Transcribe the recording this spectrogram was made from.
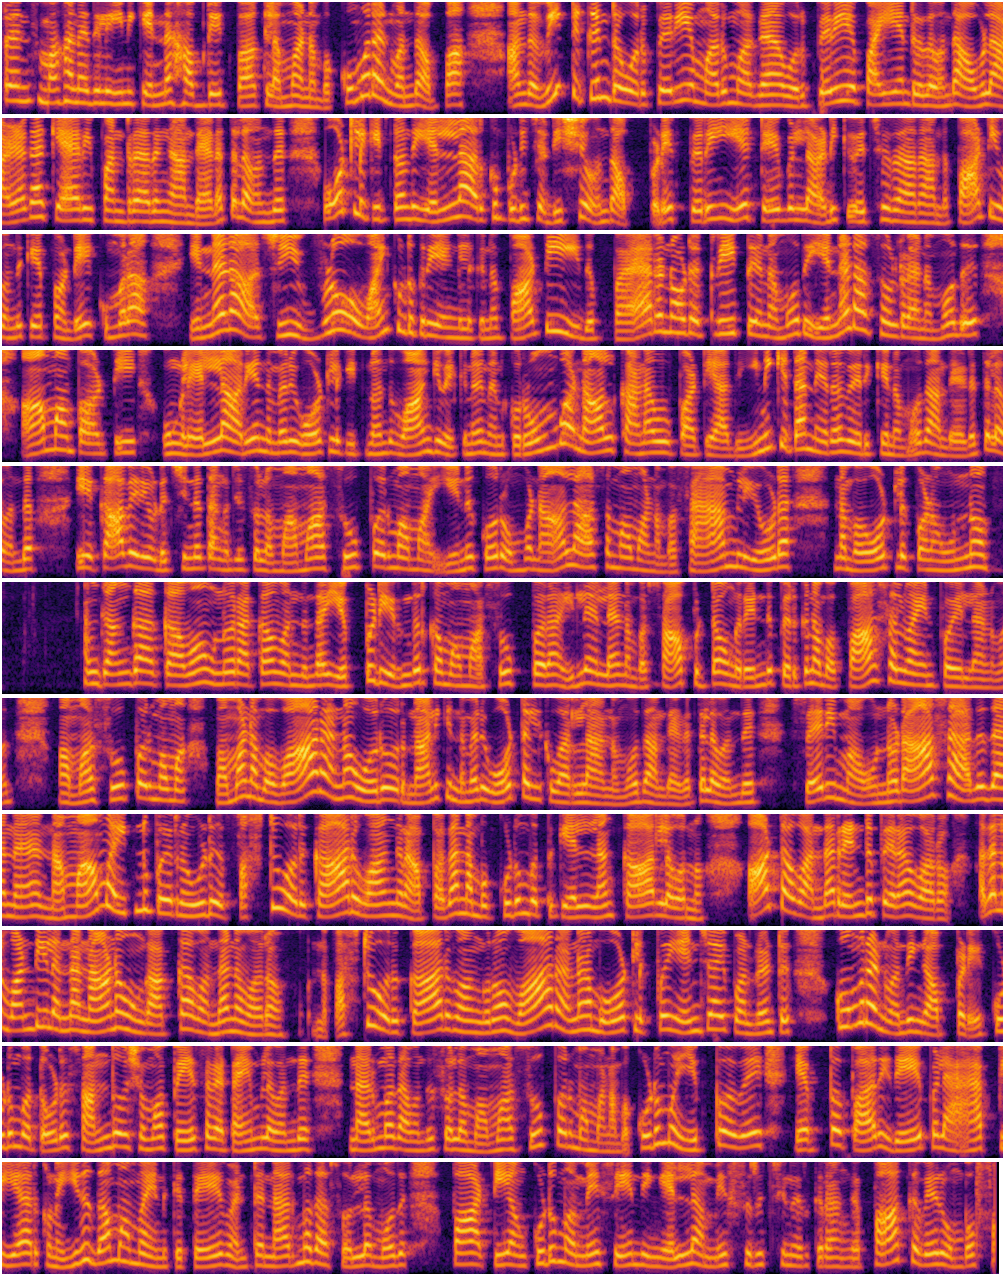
Friends மகாநதியில் இன்னைக்கு என்ன update பார்க்கலாமா? நம்ம குமரன் வந்து அப்பா அந்த வீட்டுக்குன்ற ஒரு பெரிய மருமகன் ஒரு பெரிய பையன்றதை வந்து அவ்வளோ அழகாக கேரி பண்ணுறாருங்க அந்த இடத்துல வந்து ஹோட்டலு கிட்ட வந்து எல்லாருக்கும் பிடிச்ச டிஷ்ஷை வந்து அப்படியே பெரிய டேபிளில் அடுக்கி வச்சிடறாரு. அந்த பாட்டி வந்து கேட்போம் டே குமரா என்னடா ஆச்சு? இவ்வளோ வாங்கி கொடுக்குறிய எங்களுக்குன்னு? பாட்டி இது பேரனோட ட்ரீட்டுன்னும் போது என்னடா சொல்கிறேன்னும் போது ஆமாம் பாட்டி உங்களை எல்லாரையும் இந்த மாதிரி ஹோட்டலு கிட்ட வந்து வாங்கி வைக்கணும்னு எனக்கு ரொம்ப நாள் கனவு பாட்டி. அது இன்னைக்கு தான் நிறைவேறிக்கணும் போது அந்த இடத்துல வந்து காவேரியோட சின்ன தங்கச்சி சொல்ல மாமா சூப்பர் மாமா எனக்கும் ரொம்ப நாள் ஆசை மாமா நம்ம ஃபேமிலியோட நம்ம ஹோட்டலுக்கு போனோம் இன்னும் கங்கா அக்காவும் இன்னொரு அக்காவும் வந்திருந்தா எப்படி இருந்திருக்கோம் மாமா? சூப்பராக இல்லை இல்லை நம்ம சாப்பிட்டு அவங்க ரெண்டு பேருக்கு நம்ம பார்சல் வாங்கிட்டு போயிடலான்னு போது மாமா சூப்பர் மாமா. மாமா நம்ம வாரம்னா ஒரு ஒரு நாளைக்கு இந்த மாதிரி ஹோட்டலுக்கு வரலான்னும் போது அந்த இடத்துல வந்து சரிம்மா உன்னோட ஆசை அதுதானே. நான் மாமா இட்டுன்னு போயிடுறேன் விடு. ஃபஸ்ட்டு ஒரு கார் வாங்குறேன். அப்போ தான் நம்ம குடும்பத்துக்கு எல்லாம் காரில் வரணும். ஆட்டோ வந்தால் ரெண்டு பேராக வரோம். அதில் வண்டியில் இருந்தால் நானும் உங்கள் அக்கா வந்தானே வரோம். ஃபஸ்ட்டு ஒரு கார் வாங்குகிறோம் வாரம்னா நம்ம ஹோட்டலுக்கு போய் என்ஜாய் பண்ணுறேன்ட்டு குமரன் வந்து இங்கே அப்படியே குடும்பத்தோடு சந்தோஷமாக பேசுகிற டைமில் வந்து நர்மதா வந்து சொல்ல மாமா சூப்பர் மாமா. நம்ம குடும்பம் இப்போவே எப்போ பாரு இதே போல் ஹாப்பியாக இருக்கணும். இதுதான் மாமா எனக்கு தேவைன்ட்டு நர்மதா சொல்லும் போது பாட்டி அவங்க குடும்பமே சேர்ந்து இங்கே எல்லாமே சிரிச்சுன்னு இருக்கிறாங்க. பார்க்கவே ரொம்ப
